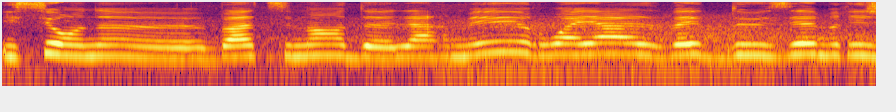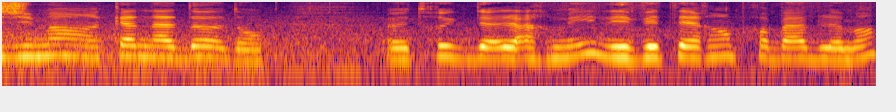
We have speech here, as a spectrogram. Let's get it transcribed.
Ici, on a un bâtiment de l'armée royale 22e régiment en Canada, donc un truc de l'armée, les vétérans probablement.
